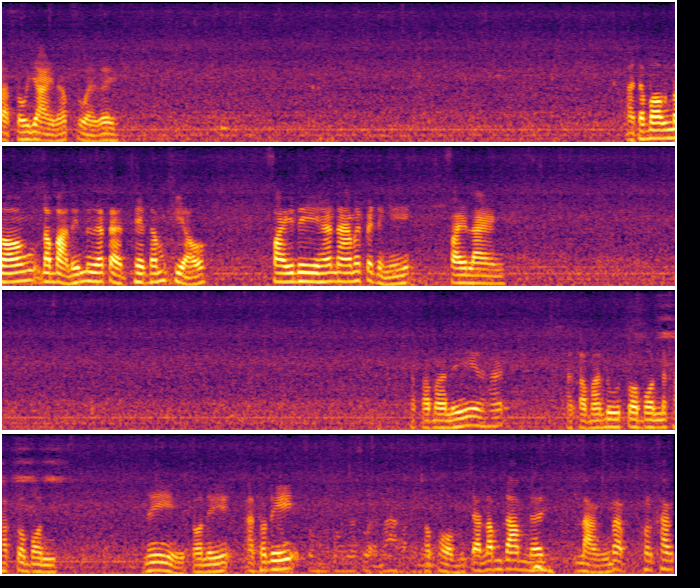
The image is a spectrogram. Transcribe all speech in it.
แบบตัวใหญ่นะครับ สวยเลย อาจจะมองน้องลำบากนิดนึงนะแต่เทนน้ำเขียว ไฟดีฮะ น้ำไม่เป็นอย่างนี้ ไฟแรงประมาณนี้นะฮะอะต่อมาดูตัวบนนะครับ ตัวบน นี่ตัวนี้อะตัวนี้ทรงทรงจะสวยมากครับครับผมจะล่ำด้ำเลยหลังแบบค่อนข้าง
